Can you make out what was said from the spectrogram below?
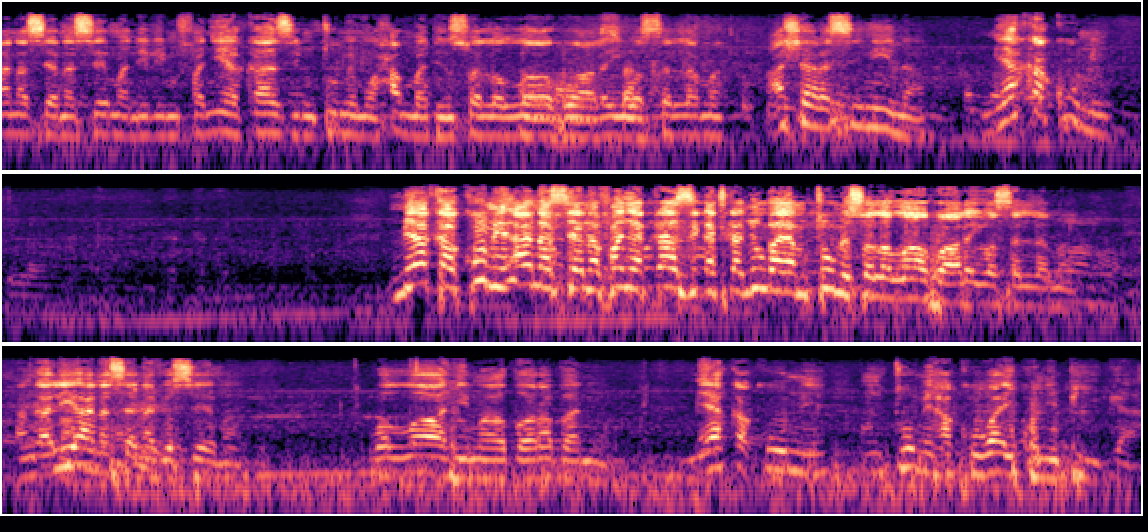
Anas anasema nilimfanyia kazi Mtume Muhammadin sallallahu alaihi wasallama ashara sinina, miaka kumi. Miaka kumi Anas anafanya kazi katika nyumba ya Mtume sallallahu alaihi wasallama. Angalia Anas anavyosema, wallahi ma darabani, miaka kumi Mtume hakuwahi kunipiga.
